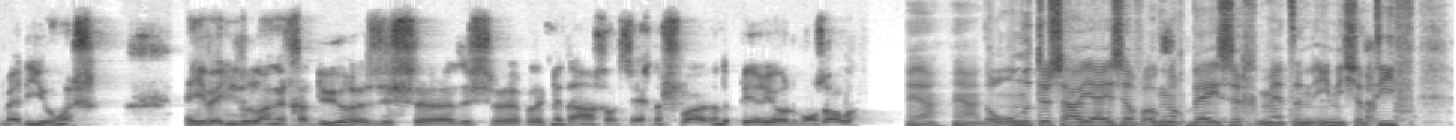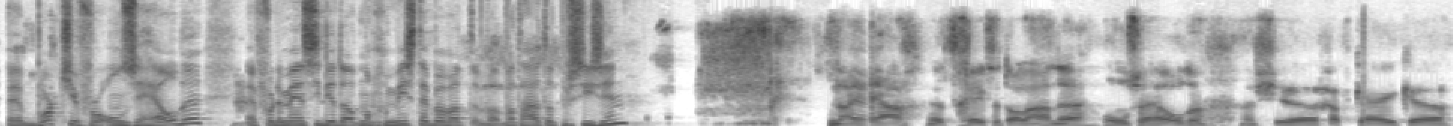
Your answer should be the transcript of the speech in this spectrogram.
met die jongens. En je weet niet hoe lang het gaat duren. Dus, uh, dus uh, wat ik net aangaf, het is echt een verwarrende periode voor ons allen. Ja, ja. Ondertussen hou jij jezelf ook nog bezig met een initiatief uh, Bordje voor onze helden. En voor de mensen die dat nog gemist hebben, wat, wat, wat houdt dat precies in? Nou ja, het geeft het al aan, hè? onze helden. Als je gaat kijken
